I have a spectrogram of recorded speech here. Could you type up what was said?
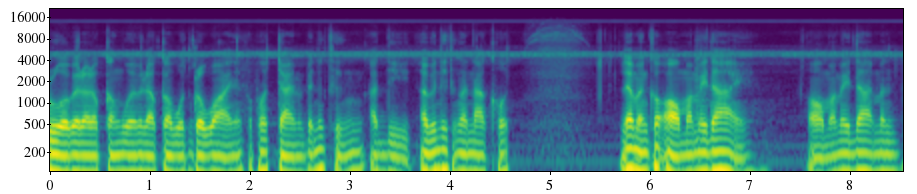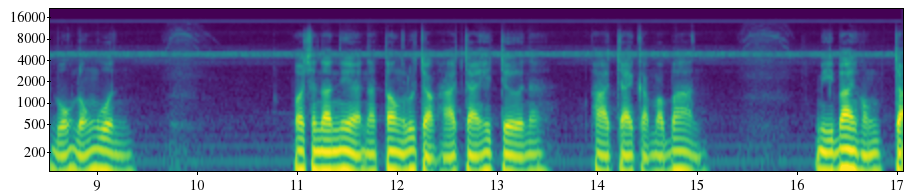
กลัวเวลาเรากังวลเวลากังวลกระวายเนี่ยก็เพราะใจมันไปนึกถึงอดีตเอาไปนึกถึงอนาคต แล้วมันก็ออกมาไม่ได้ ออกมาไม่ได้มันหลงหลงวน เพราะฉะนั้นเนี่ยนะต้องรู้จักหาใจให้เจอนะ พาใจกลับมาบ้าน มีบ้านของใจ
